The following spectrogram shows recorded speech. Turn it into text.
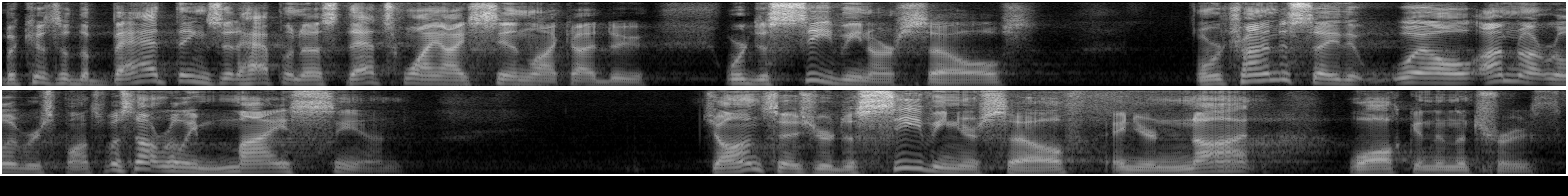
because of the bad things that happen to us, that's why I sin like I do. We're deceiving ourselves. We're trying to say that, well, I'm not really responsible. It's not really my sin. John says you're deceiving yourself and you're not walking in the truth.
